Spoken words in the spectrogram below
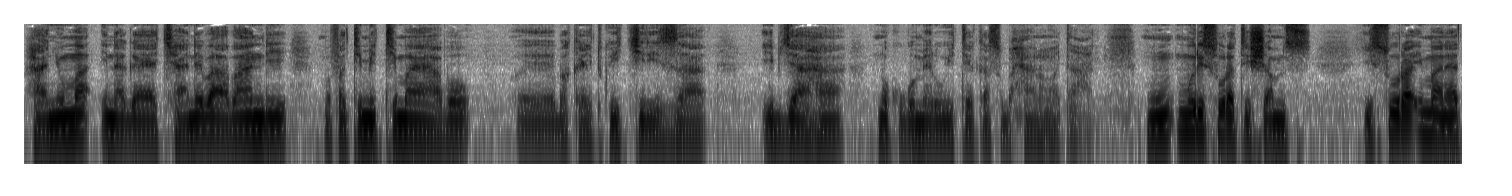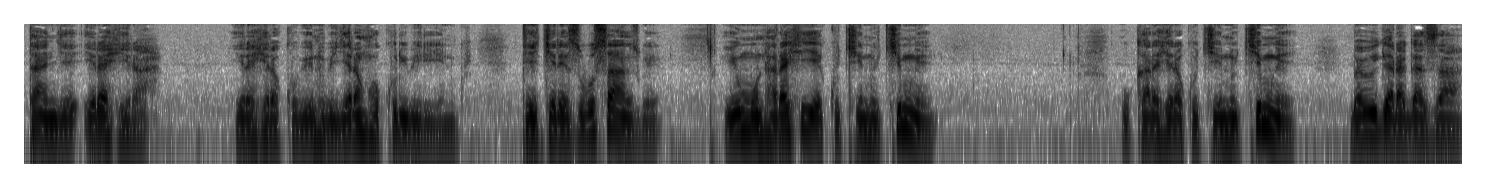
hanyuma inagaya cyane ba bandi bafata imitima yabo eh, bakayitwikiriza ibyaha no kugomera uwiteka subhanahu wa ta'ala. Muri surati shams isura imana yatangiye irahira irahira ku bintu bigera nko kuri birindwi. tekereza ubusanzwe iyo umuntu arahiye ku kintu kimwe ukarahira ku kintu kimwe biba bigaragaza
